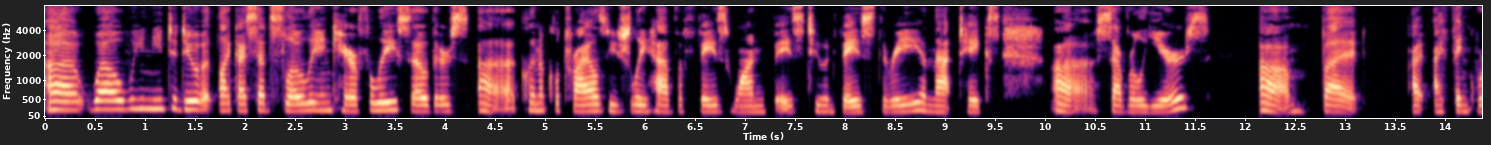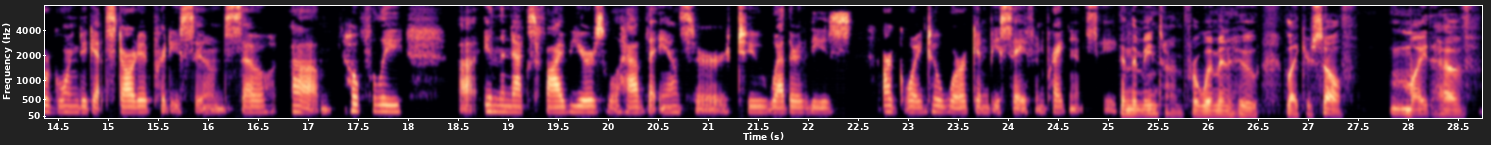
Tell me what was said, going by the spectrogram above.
Uh, well, we need to do it, like I said, slowly and carefully. So there's uh, clinical trials usually have a phase one, phase two, and phase three, and that takes uh, several years. Um, but I, I, think we're going to get started pretty soon. So um, hopefully, uh, in the next five years, we'll have the answer to whether these are going to work and be safe in pregnancy. In the meantime, for women who, like yourself, might have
